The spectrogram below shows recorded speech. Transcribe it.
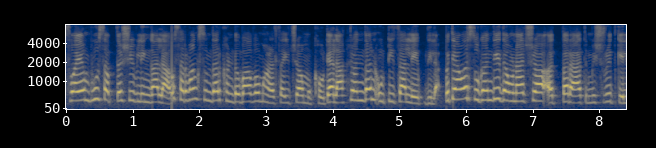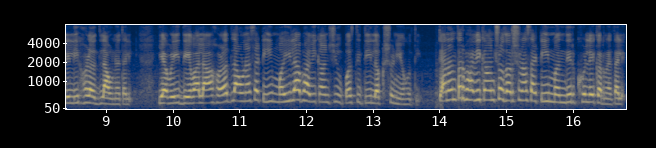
स्वयंभू सप्तशिवलिंगाला सर्वांग सुंदर खंडोबा व म्हाळसाईच्या मुखवट्याला चंदन उटीचा लेप दिला. व त्यावर सुगंधी दवणाच्या अत्तरात मिश्रित केलेली हळद लावण्यात आली. यावेळी देवाला हळद लावण्यासाठी महिला भाविकांची उपस्थिती लक्षणीय होती. त्यानंतर भाविकांच्या दर्शनासाठी मंदिर खुले करण्यात आले.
